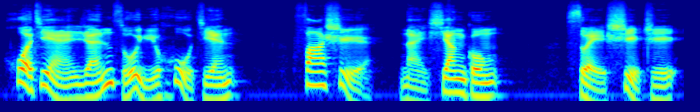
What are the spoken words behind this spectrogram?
或见人卒于户间，发誓乃相公，遂弑之。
